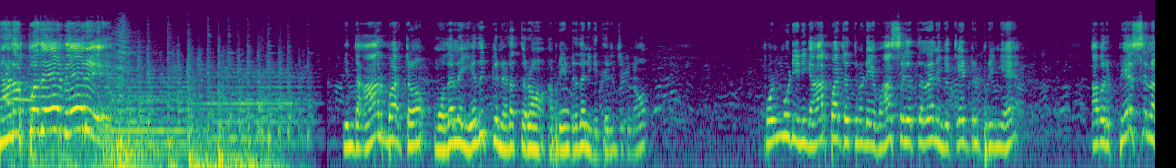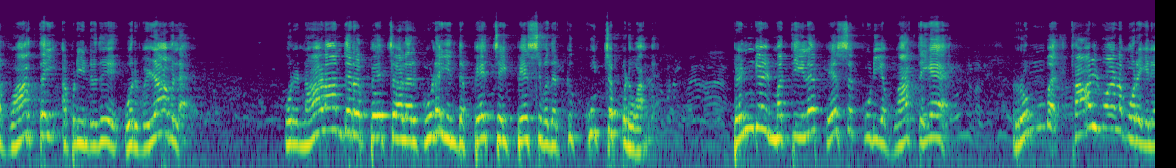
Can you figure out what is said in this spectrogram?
நடப்பதே வேறு. இந்த ஆர்ப்பாட்டம் முதல்ல எதுக்கு நடத்துறோம் அப்படின்றத நீங்க தெரிஞ்சுக்கணும். பொன்முடி நீங்க ஆர்ப்பாட்டத்தினுடைய வாசகத்தெல்லாம் நீங்க கேட்டிருப்பீங்க. அவர் பேசின வார்த்தை அப்படின்றது ஒரு விழாவில் ஒரு நாளாந்தர பேச்சாளர் கூட இந்த பேச்சை பேசுவதற்கு கூச்சப்படுவாங்க. பெண்கள் மத்தியில பேசக்கூடிய வார்த்தைய ரொம்ப தாழ்வான முறையில்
